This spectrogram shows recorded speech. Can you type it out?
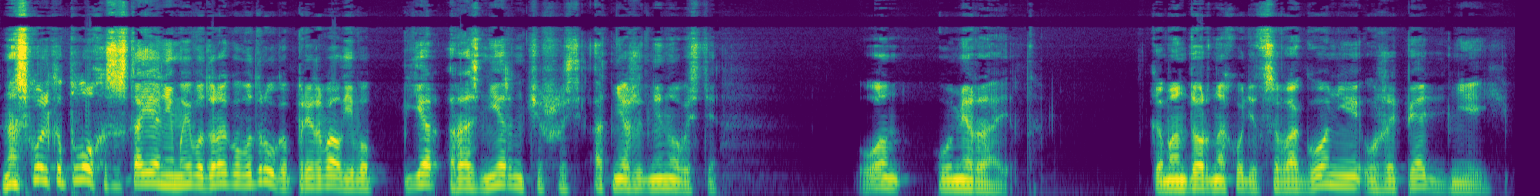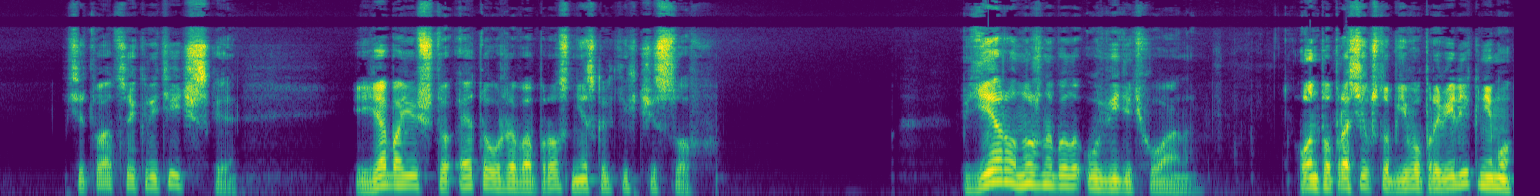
Насколько плохо состояние моего дорогого друга, прервал его Пьер, разнервничавшись от неожиданной новости. Он умирает. Командор находится в агонии уже пять дней. Ситуация критическая, и я боюсь, что это уже вопрос нескольких часов. Пьеру нужно было увидеть Хуана. Он попросил, чтобы его провели к нему.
